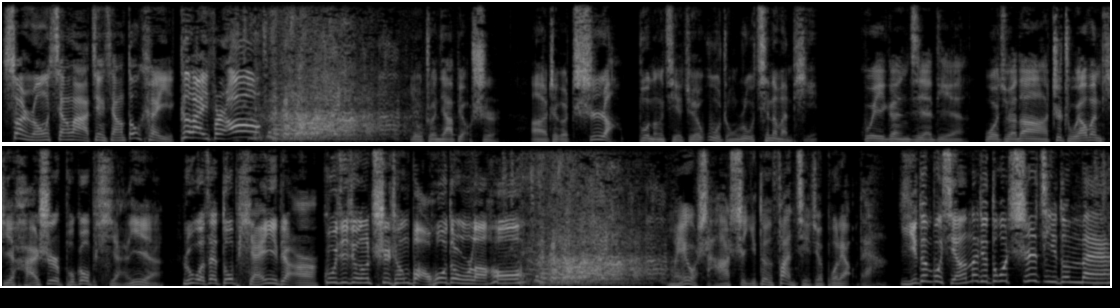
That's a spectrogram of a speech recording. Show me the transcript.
蒜蓉、香辣、酱香都可以，各来一份啊。有专家表示，啊，这个吃啊不能解决物种入侵的问题。归根结底，我觉得这主要问题还是不够便宜。如果再多便宜点儿，估计就能吃成保护动物了吼。没有啥是一顿饭解决不了的，一顿不行，那就多吃几顿呗。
